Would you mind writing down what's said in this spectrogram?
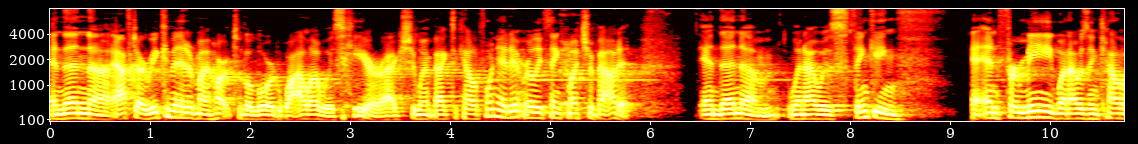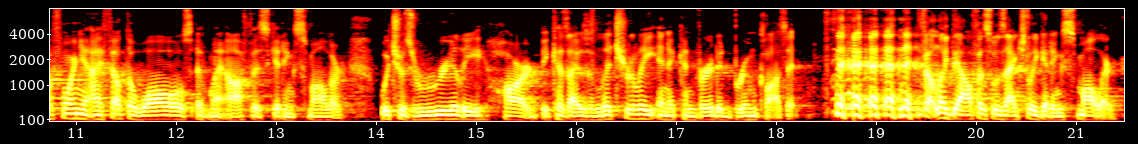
And then uh, after I recommitted my heart to the Lord while I was here, I actually went back to California. I didn't really think much about it. And then um, when I was thinking and for me, when I was in California, I felt the walls of my office getting smaller, which was really hard because I was literally in a converted broom closet. and it felt like the office was actually getting smaller.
